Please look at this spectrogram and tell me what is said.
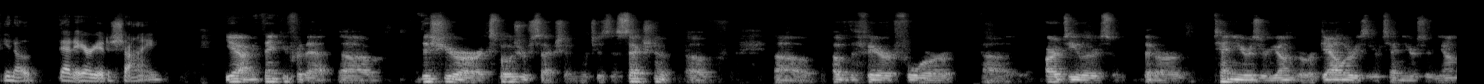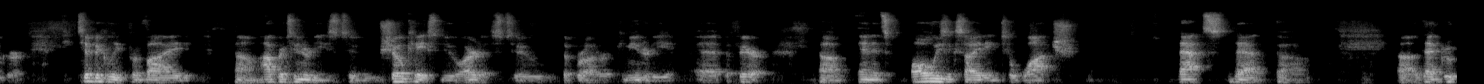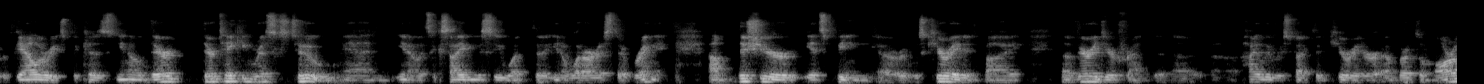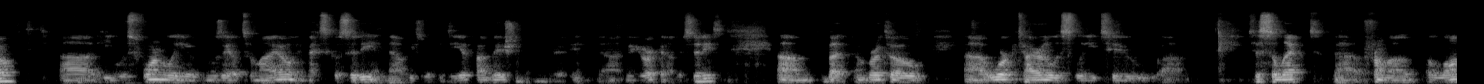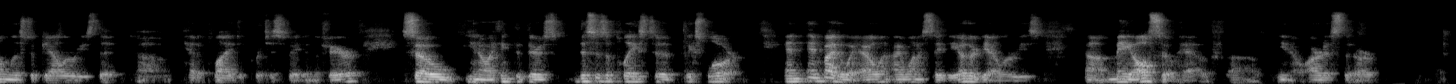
you know, that area to shine? Yeah, I mean, thank you for that. Um, this year, our exposure section, which is a section of of, uh, of the fair for uh, art dealers that are 10 years or younger, or galleries that are 10 years or younger, typically provide um, opportunities to showcase new artists to the broader community at the fair. Um, and it's always exciting to watch that's that uh, uh, that group of galleries because you know they're they're taking risks too. And you know it's exciting to see what the you know what artists they're bringing. Um, this year it's being or it was curated by a very dear friend and a, a highly respected curator Humberto Moro. Uh, he was formerly of Museo Tamayo in Mexico City, and now he's with the Dia Foundation in, uh, New York and other cities. Um, but Humberto uh, worked tirelessly to um, to select uh, from a, a, long list of galleries that uh, had applied to participate in the fair. So, you know, I think that there's this is a place to explore. And and by the way, I, I want to say the other galleries uh, may also have, uh, you know, artists that are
